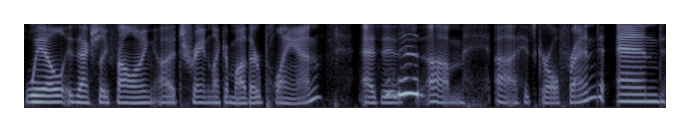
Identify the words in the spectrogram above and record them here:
Will is actually following a train like a mother plan, as is um, uh, his girlfriend. And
